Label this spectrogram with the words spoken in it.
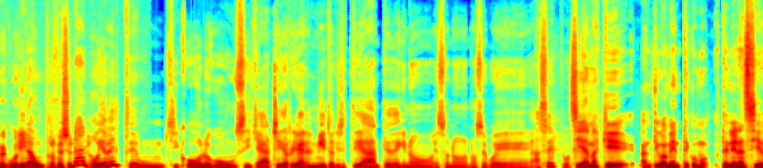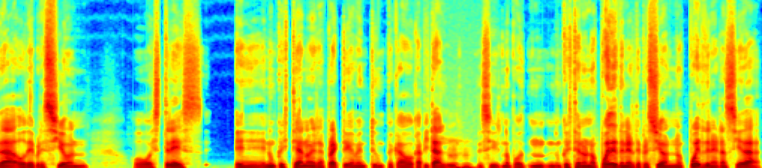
recurrir a un profesional, obviamente, un psicólogo, un psiquiatra y derribar el mito que existía antes de que no eso no, no se puede hacer. Pues. Sí, además que antiguamente como tener ansiedad o depresión o estrés eh, en un cristiano era prácticamente un pecado capital. Es decir, no un cristiano no puede tener depresión, no puede tener ansiedad.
